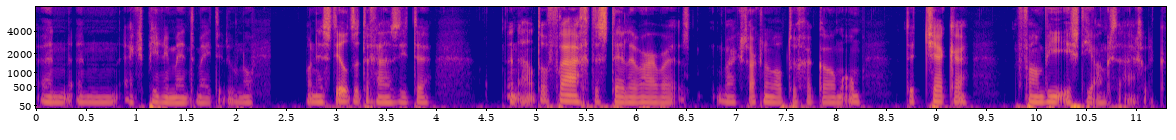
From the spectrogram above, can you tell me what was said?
een, een experiment mee te doen. Of gewoon in stilte te gaan zitten, een aantal vragen te stellen waar, we, waar ik straks nog wel op terug ga komen, om te checken van wie is die angst eigenlijk.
